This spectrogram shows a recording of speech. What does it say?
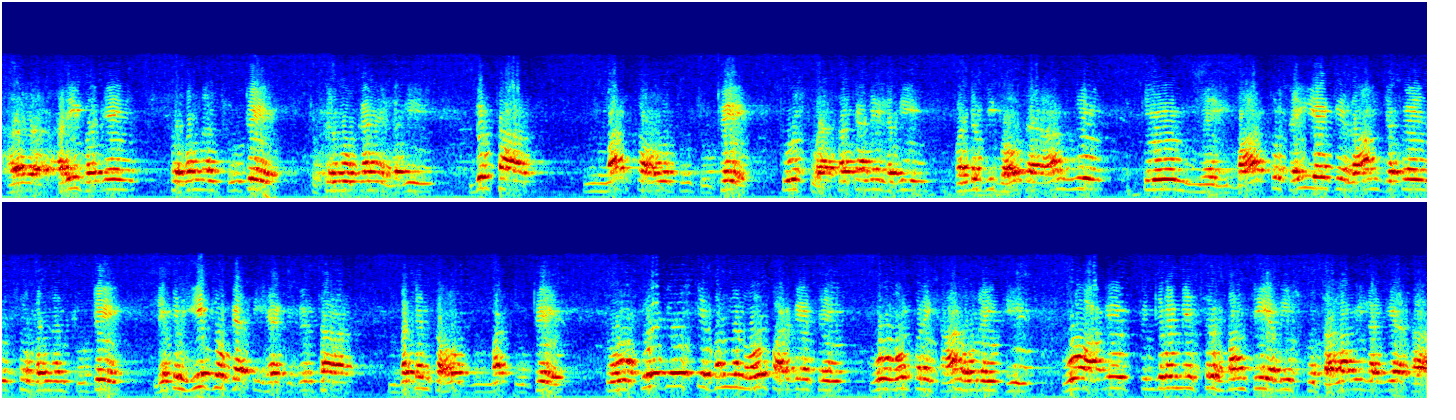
हर, हरी भजे तो बंधन छूटे तो फिर वो कहने लगी बिरथा मत कहो तुम झूठे। तो उसको ऐसा कहने लगी पंडित जी बहुत हैरान हुए कि मेरी बात तो सही है कि राम जपे तो बंधन टूटे लेकिन ये क्यों कहती है कि बिरथा वचन कहो मत उठे तो क्योंकि उसके बंधन और पड़ गए थे वो और परेशान हो रही थी। वो आगे पिंजरे में सिर्फ़ बंद थी, अभी उसको ताला भी लग गया था।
